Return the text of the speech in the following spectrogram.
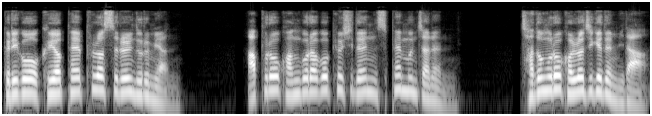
그리고 그 옆에 플러스를 누르면 앞으로 광고라고 표시된 스팸 문자는 자동으로 걸러지게 됩니다.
